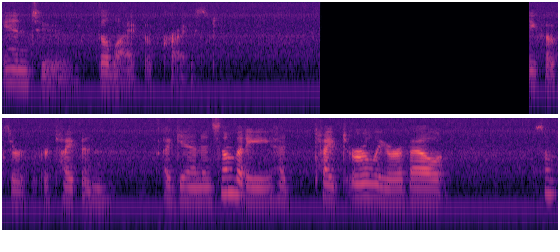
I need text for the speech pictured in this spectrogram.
into the life of Christ? folks are, are typing again and somebody had typed earlier about some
